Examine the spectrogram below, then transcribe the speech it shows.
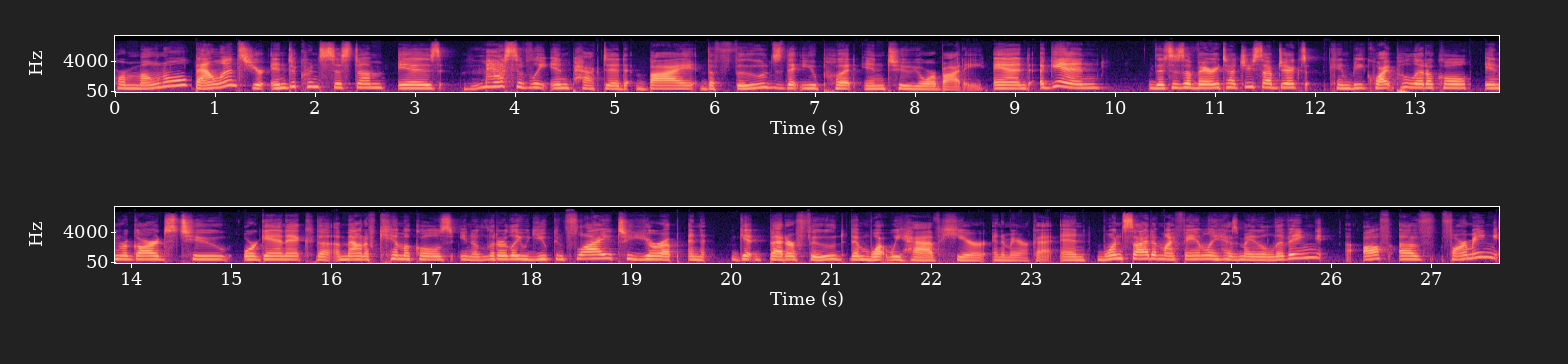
hormonal balance, your endocrine system is massively impacted by the foods that you put into your body. And again, this is a very touchy subject, can be quite political in regards to organic, the amount of chemicals. You know, literally, you can fly to Europe and get better food than what we have here in America. And one side of my family has made a living off of farming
